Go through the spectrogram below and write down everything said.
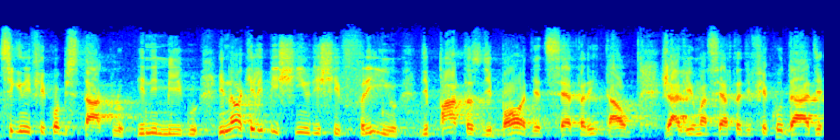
significa obstáculo, inimigo, e não aquele bichinho de chifrinho, de patas de bode, etc. e tal. Já havia uma certa dificuldade.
